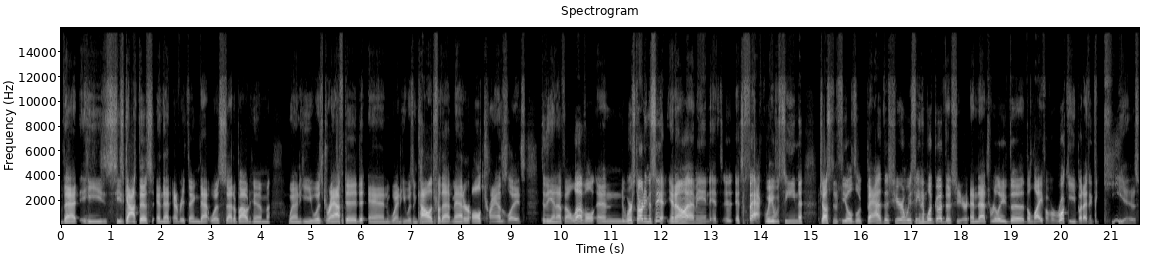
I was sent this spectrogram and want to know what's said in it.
that he's he's got this and that everything that was said about him when he was drafted and when he was in college for that matter all translates to the NFL level and we're starting to see it you know? I mean it's it's a fact. We've seen Justin Fields look bad this year and we've seen him look good this year and that's really the the life of a rookie but I think the key is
